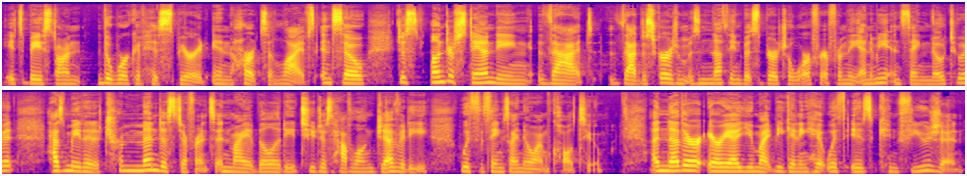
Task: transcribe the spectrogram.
It's based on the work of his spirit in hearts and lives. And so just understanding that that discouragement was nothing but spiritual warfare from the enemy and saying no to it has made a tremendous difference in my ability to just have longevity with the things I know I'm called to. Another area you might be getting hit with is confusion,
